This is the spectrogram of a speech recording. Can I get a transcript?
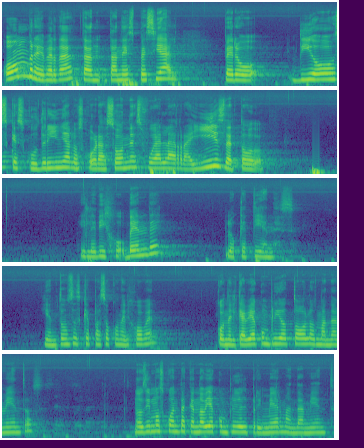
hombre, ¿verdad? Tan, tan especial. Pero Dios que escudriña los corazones fue a la raíz de todo. Y le dijo, vende lo que tienes. Y entonces, ¿qué pasó con el joven? Con el que había cumplido todos los mandamientos nos dimos cuenta que no había cumplido el primer mandamiento.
